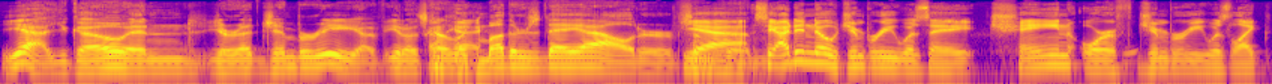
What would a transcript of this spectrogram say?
yeah, you go and you're at Jamboree. Of you know, it's kind of like Mother's Day out or something. yeah see I didn't know Gymboree was a chain or if Gymboree was like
